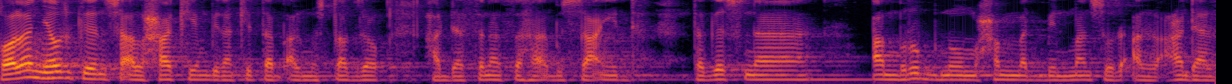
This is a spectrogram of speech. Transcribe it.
Qala nyaurkeun Sa'al Hakim dina kitab Al Mustadrak hadatsana Saha Abu Sa'id tegasna Amr bin Muhammad bin Mansur Al Adal.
